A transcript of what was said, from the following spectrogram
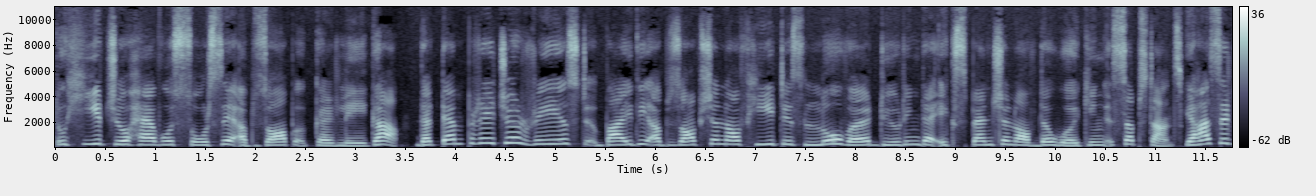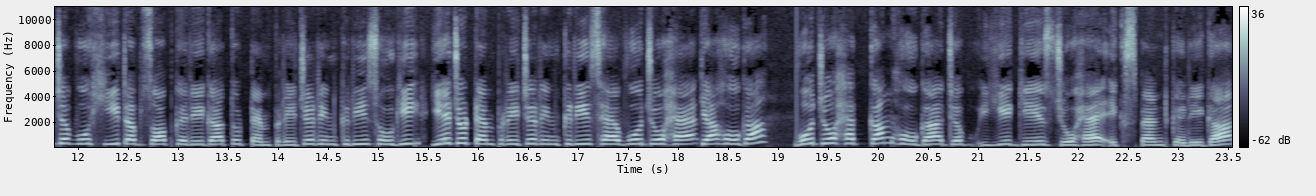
तो हीट जो है वो सोर्स से अब्सॉर्ब कर लेगा The temperature raised by the absorption of heat is lower during the expansion of the working substance. यहाँ से जब वो heat absorb करेगा तो temperature increase होगी ये जो temperature increase है वो जो है क्या होगा वो जो है कम होगा जब ये गेज जो है एक्सपेंड करेगा,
